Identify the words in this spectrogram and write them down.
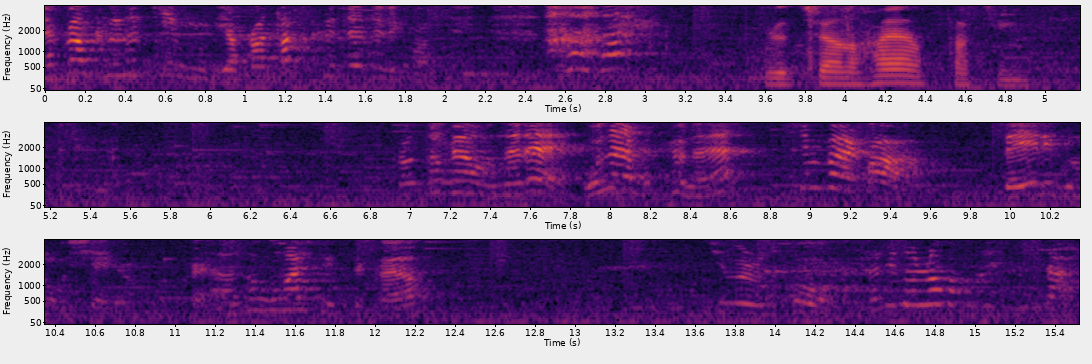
약간 그 느낌 약간 딱 그 재질인 것 같아 유치원 하얀 스타킹 그렇다면 오늘의 오늘의 목표는 신발과 내일 입은 옷이에요. 과연 성공할 수 있을까요? 집을 놓고 다시 놀러 가보겠습니다.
